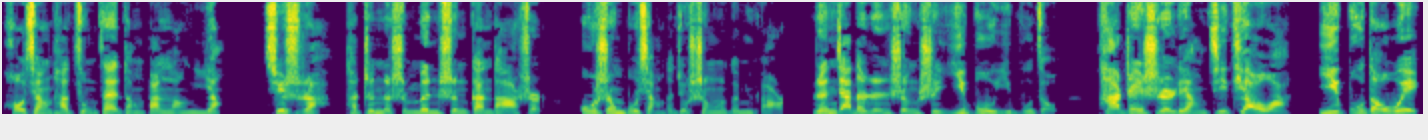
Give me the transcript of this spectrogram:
好像他总在当伴郎一样。其实啊，他真的是闷声干大事儿，不声不响的就生了个女儿。人家的人生是一步一步走，他这是两级跳啊，一步到位，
